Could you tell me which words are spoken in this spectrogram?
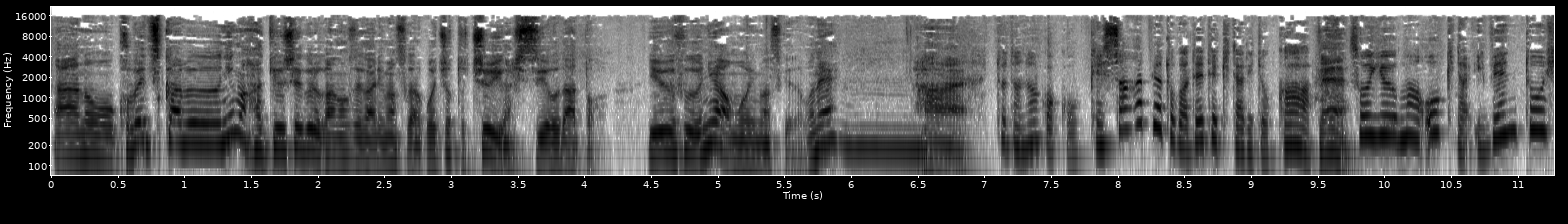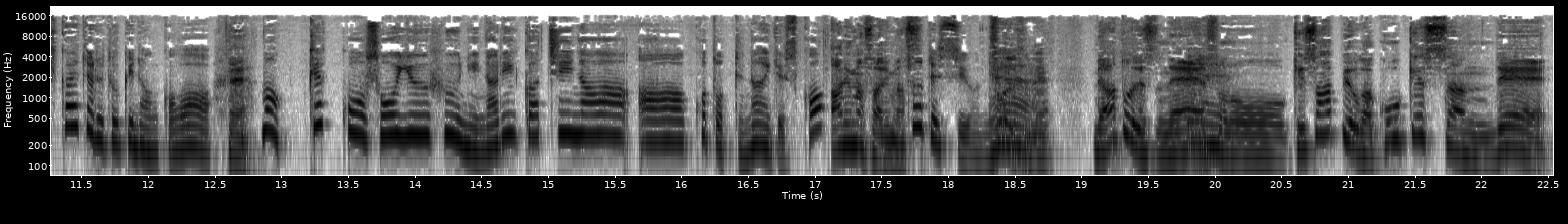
あの、個別株にも波及してくる可能性がありますから、これちょっと注意が必要だと。いうふうには思いますけどもね。はい。ただなんかこう、決算発表とか出てきたりとか、ね、そういうまあ大きなイベントを控えてる時なんかは、ね、まあ結構そういうふうになりがちなあことってないですか？ありますあります。そうですよね。そうですね。で、あとですね、えー、その、決算発表が高決算で、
